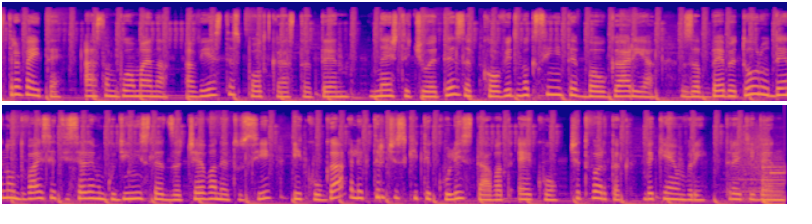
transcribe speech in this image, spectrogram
Здравейте, аз съм Пламена, а вие сте с подкаста ДЕН. Днес ще чуете за COVID-ваксините в България, за бебето родено 27 години след зачеването си и кога електрическите коли стават еко. Четвъртък, декември, трети ден.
